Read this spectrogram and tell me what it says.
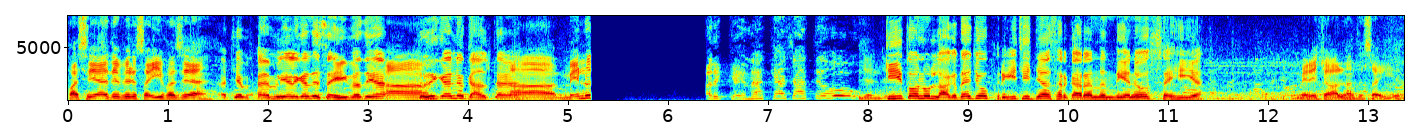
ਫਸਿਆ ਤੇ ਫਿਰ ਸਹੀ ਫਸਿਆ। ਹੈ। ਅੱਛਾ ਫੈਮਿਲੀ ਵਾਲੇ ਕਹਿੰਦੇ ਸਹੀ ਵਧਿਆ ਹਾਂ। ਤੁਸੀਂ ਕਹਿੰਦੇ ਹੋ ਗਲਤ ਆ। ਹਾਂ ਮੈਨੂੰ ਅਰੇ ਕਹਿਣਾ ਕੀ ਚਾਹਤੇ ਹੋ? ਕੀ ਤੁਹਾਨੂੰ ਲੱਗਦਾ ਜੋ ਫ੍ਰੀ ਚੀਜ਼ਾਂ ਸਰਕਾਰਾਂ ਦਿੰਦੀਆਂ ਨੇ ਉਹ ਸਹੀ ਆ? ਮੇਰੇ ਖਿਆਲ ਨਾਲ ਤਾਂ ਸਹੀ ਹੈ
